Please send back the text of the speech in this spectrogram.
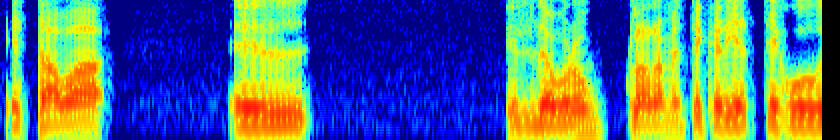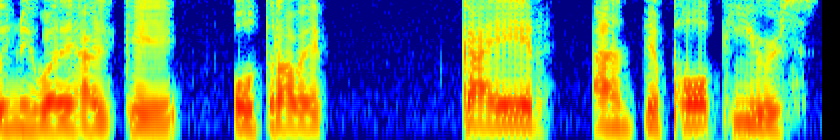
Estaba, él, el LeBron claramente quería este juego y no iba a dejar que otra vez caer ante Paul Pierce,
